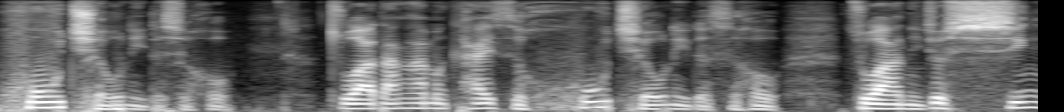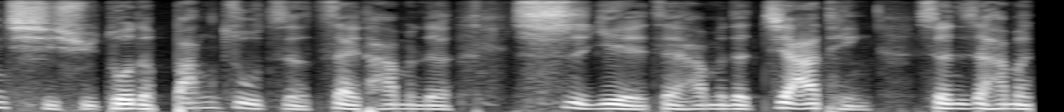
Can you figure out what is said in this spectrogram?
呼求你的时候。主啊，当他们开始呼求你的时候，主啊，你就兴起许多的帮助者，在他们的事业、在他们的家庭，甚至在他们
